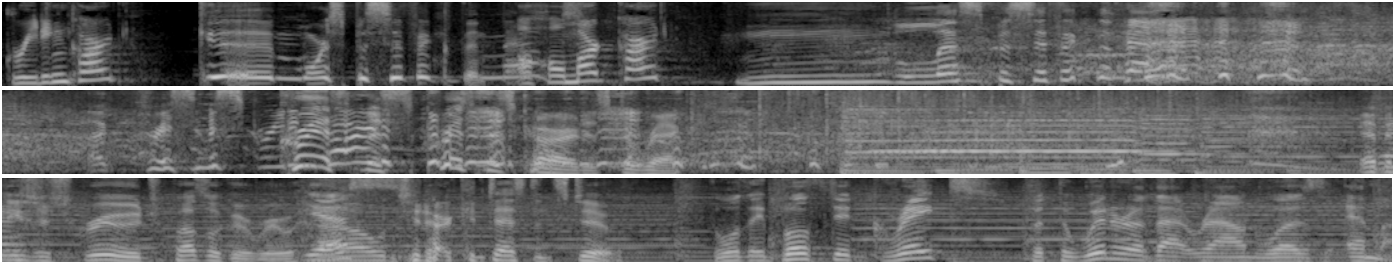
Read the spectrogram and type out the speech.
Greeting card? Uh, more specific than that. A Hallmark card? Less specific than that. A Christmas greeting card? Christmas Christmas card is correct. Ebenezer Scrooge, puzzle guru. Yes? How did our contestants do? well, they both did great, but the winner of that round was Emma.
